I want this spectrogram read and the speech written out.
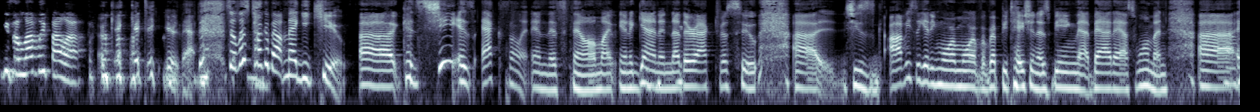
he's a lovely fella. okay, good to hear that. So let's talk about Maggie Q, because uh, she is excellent in this film. I, and again, another actress who, uh, she's obviously getting more and more of a reputation as being that badass woman, uh,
